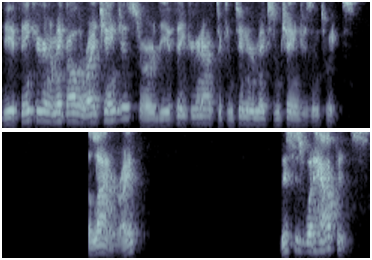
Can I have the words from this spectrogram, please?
Do you think you're going to make all the right changes, or do you think you're going to have to continue to make some changes and tweaks? The latter, right? This is what happens.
